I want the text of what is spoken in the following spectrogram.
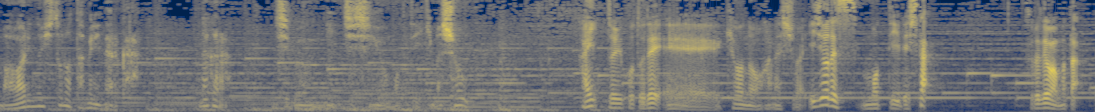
周りの人のためになるから。だから、自分に自信を持っていきましょう。はい、ということで、えー今日のお話は以上です。モッティでした。それではまた。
